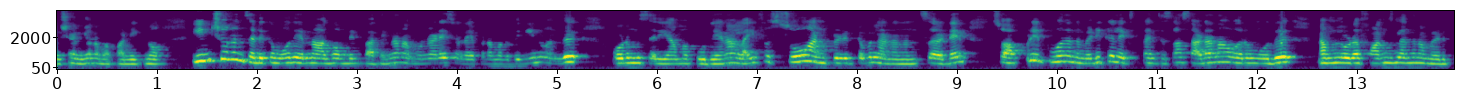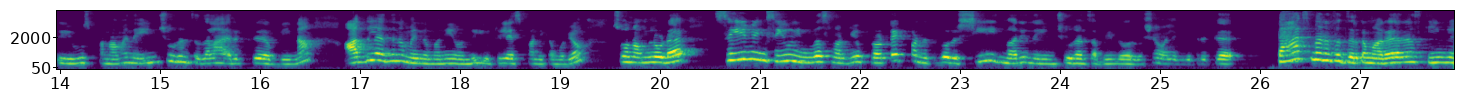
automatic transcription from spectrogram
விஷயங்களும் நம்ம பண்ணிக்கணும். இன்சூரன்ஸ் எடுக்கும் போது என்ன ஆகும் அப்படின்னு பார்த்தீங்கன்னா நான் முன்னாடியே சொன்னேன் இப்போ நமக்கு திடீர்னு வந்து உடம்பு சரியாமல் போகுது. ஏன்னா life is so unpredictable and uncertain so அப்படி இருக்கும்போது அந்த மெடிக்கல் எக்ஸ்பென்சஸ்லாம் சடனாக வரும்போது நம்மளோட ஃபண்ட்ஸ்லேருந்து நம்ம எடுத்து யூஸ் பண்ணாமல் இந்த இன்சூரன்ஸ் இதெல்லாம் இருக்குது அப்படின்னா அதுலேருந்து நம்ம இந்த மணியை வந்து யூட்டிலைஸ் பண்ணிக்க முடியும். ஸோ நம்மளோட சேவிங்ஸையும் இன்வெஸ்ட்மெண்ட்டையும் ப்ரொடெக்ட் பண்ணுறதுக்கு ஒரு ஷீல்ட் மாதிரி இந்த இன்சூரன்ஸ் அப்படின்ற ஒரு விஷயம் விளங்கிட்டு இருக்கு. டேக்ஸ் பெனிஃபிட்ஸ் இருக்க மாதிரியான ஸ்கீம்ல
